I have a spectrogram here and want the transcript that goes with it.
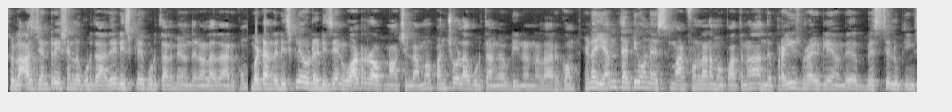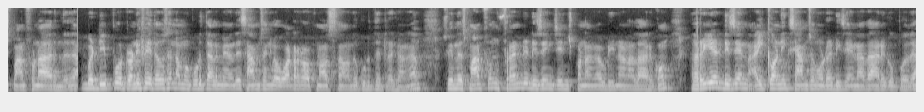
ஸோ லாஸ்ட் ஜென்ரேஷனில் கொடுத்த அதே டிஸ்பிளே கொடுத்தாலுமே வந்து நல்லா தான் இருக்கும். பட் அந்த டிஸ்பிளேயோட டிசைன் வாட்டர் ஆஃப் நாச் இல்லாமல் பஞ்சோலாக கொடுத்தாங்க அப்படின்னா நல்லாயிருக்கும். ஏன்னா M thirty one S smart ஃபோன்லாம் நம்ம பார்த்தோன்னா அந்த ப்ரைஸ் ப்ராய்ட்லேயே வந்து பெஸ்ட் லுக்கிங் ஸ்மார்ட் ஃபோனாக இருந்தது. பட் இப்போ டுவெண்ட்டி ஃபைவ் தௌசண்ட் நம்ம கொடுத்தாலுமே வந்து சாம்சங்கில் வாட்டர் ஆஃப் நாச் தான் வந்து கொடுத்துட்ருக்காங்க. ஸோ இந்த smart phone front design change பண்ணாங்க அப்படின்னா நல்லாயிருக்கும். ரியர் டிசைன் ஐகானிக் சாம்சங்கோட டிசைனாக தான் இருக்க போகுது.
